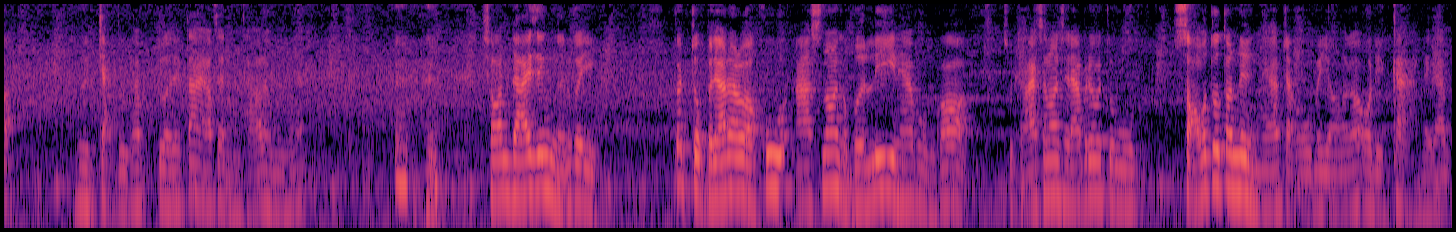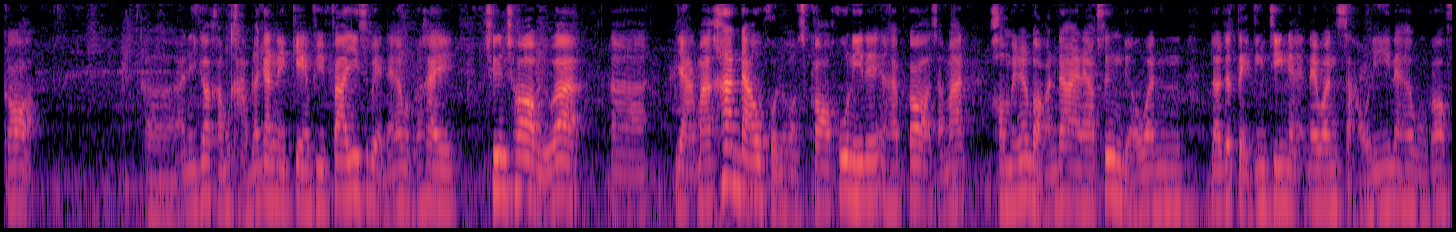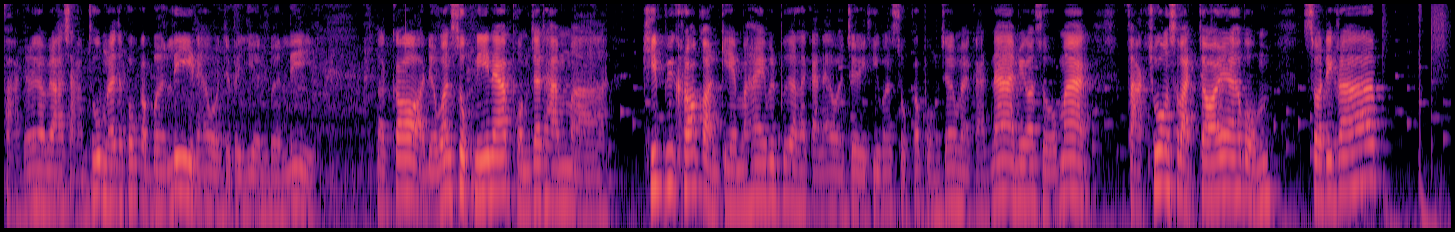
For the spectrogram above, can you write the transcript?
มือจับดูครับตัวเตต้าครับใส่รองเท้าอะไรมือนะชอนไดซ์ยังเหมือนกว่าอีก ก็จบไปแล้วนะระหว่างคู่อาร์เซนอลกับเบอร์ลี่นะครับผมก็สุดท้ายอาร์เซนอลชนะไปด้วยประตู 2 ประตูต่อหนึ่งนะครับจากโอเมยองแล้วก็โอเดกาดนะครับก็เอ่ออันนี้ก็ขำๆแล้วกันในเกมฟีฟ่า21 นะครับผมถ้าใครชื่นชอบหรือว่า อยากมาคาดเดาผลของสกอร์คู่นี้เนี่ยนะครับ ก็สามารถคอมเมนต์มาบอกกันได้นะครับ ซึ่งเดี๋ยววันเราจะเตะจริงๆเนี่ยในวันเสาร์นี้นะครับผมก็ฝากด้วยกันเวลา3ามทุ่มนะจะพบกับเบอร์ลี่นะครับผมจะไปเยือนเบอร์ลี่ แล้วก็เดี๋ยววันศุกร์นี้นะครับผมจะทำคลิปวิเคราะห์ก่อนเกมมาให้เพื่อนๆแล้วกันนะครับเจออีกทีวันศุกร์ครับผมเจอกันใหม่กาสหน้า มีความสุขมากฝากช่วงสวัสดจอยนะครับผม สวัสดีครับ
